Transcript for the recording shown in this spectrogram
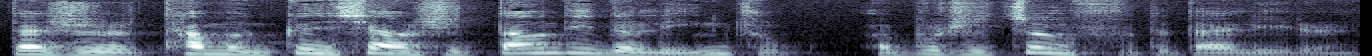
但是他们更像是当地的领主，而不是政府的代理人。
